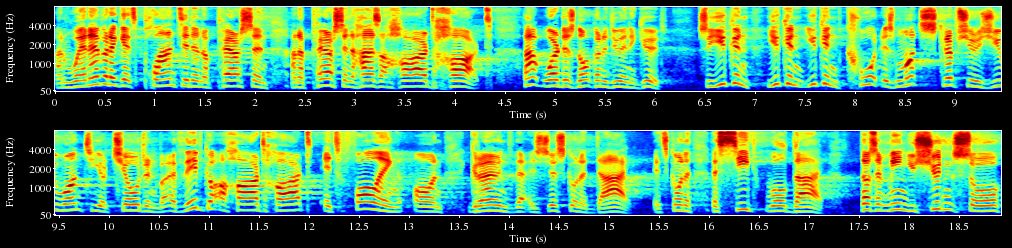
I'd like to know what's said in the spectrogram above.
And whenever it gets planted in a person and a person has a hard heart, that word is not going to do any good. So you can, you, can, you can quote as much scripture as you want to your children, but if they've got a hard heart, it's falling on ground that is just going to die. It's going to, the seed will die. Doesn't mean you shouldn't sow,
